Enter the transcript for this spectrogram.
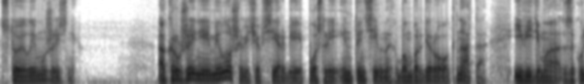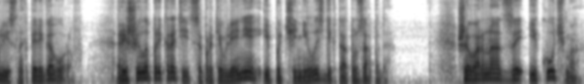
стоила ему жизни. Окружение Милошевича в Сербии после интенсивных бомбардировок НАТО и, видимо, закулисных переговоров решило прекратить сопротивление и подчинилось диктату Запада. Шеварнадзе и Кучма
